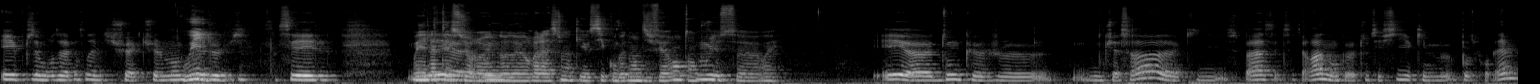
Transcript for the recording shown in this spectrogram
Et plus amoureuse de la personne avec qui je suis actuellement que de lui. C'est. Mais, là, t'es sur une, relation qui est aussi complètement différente en plus. ouais. Et donc, je... donc il y a ça qui se passe, etc. Donc, toutes ces filles qui me posent problème.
